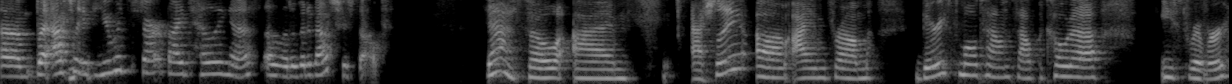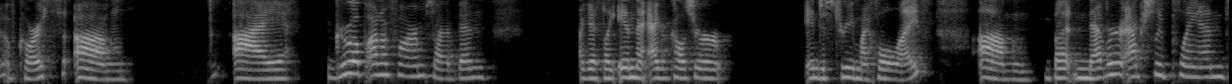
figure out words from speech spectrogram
Um, but Ashley, if you would start by telling us a little bit about yourself. Yeah, so I'm Ashley. Um, I'm from very small town, South Dakota, East River, of course. Um, I grew up on a farm, so I've been, I guess, like in the agriculture industry my whole life um, but never actually planned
